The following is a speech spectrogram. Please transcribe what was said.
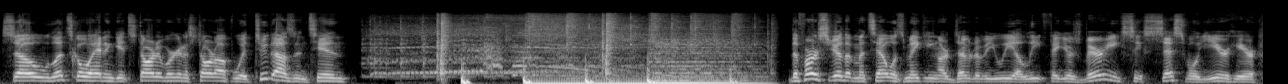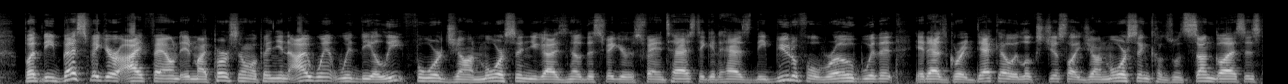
So let's go ahead and get started. We're going to start off with 2010. The first year that Mattel was making our WWE Elite figures, very successful year here, but the best figure I found, in my personal opinion, I went with the Elite 4 John Morrison. You guys know this figure is fantastic. It has the beautiful robe with it. It has great deco. It looks just like John Morrison, comes with sunglasses.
